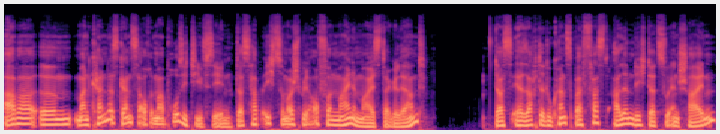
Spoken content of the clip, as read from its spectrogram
Aber ähm, man kann das Ganze auch immer positiv sehen. Das habe ich zum Beispiel auch von meinem Meister gelernt dass er sagte, du kannst bei fast allem dich dazu entscheiden,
